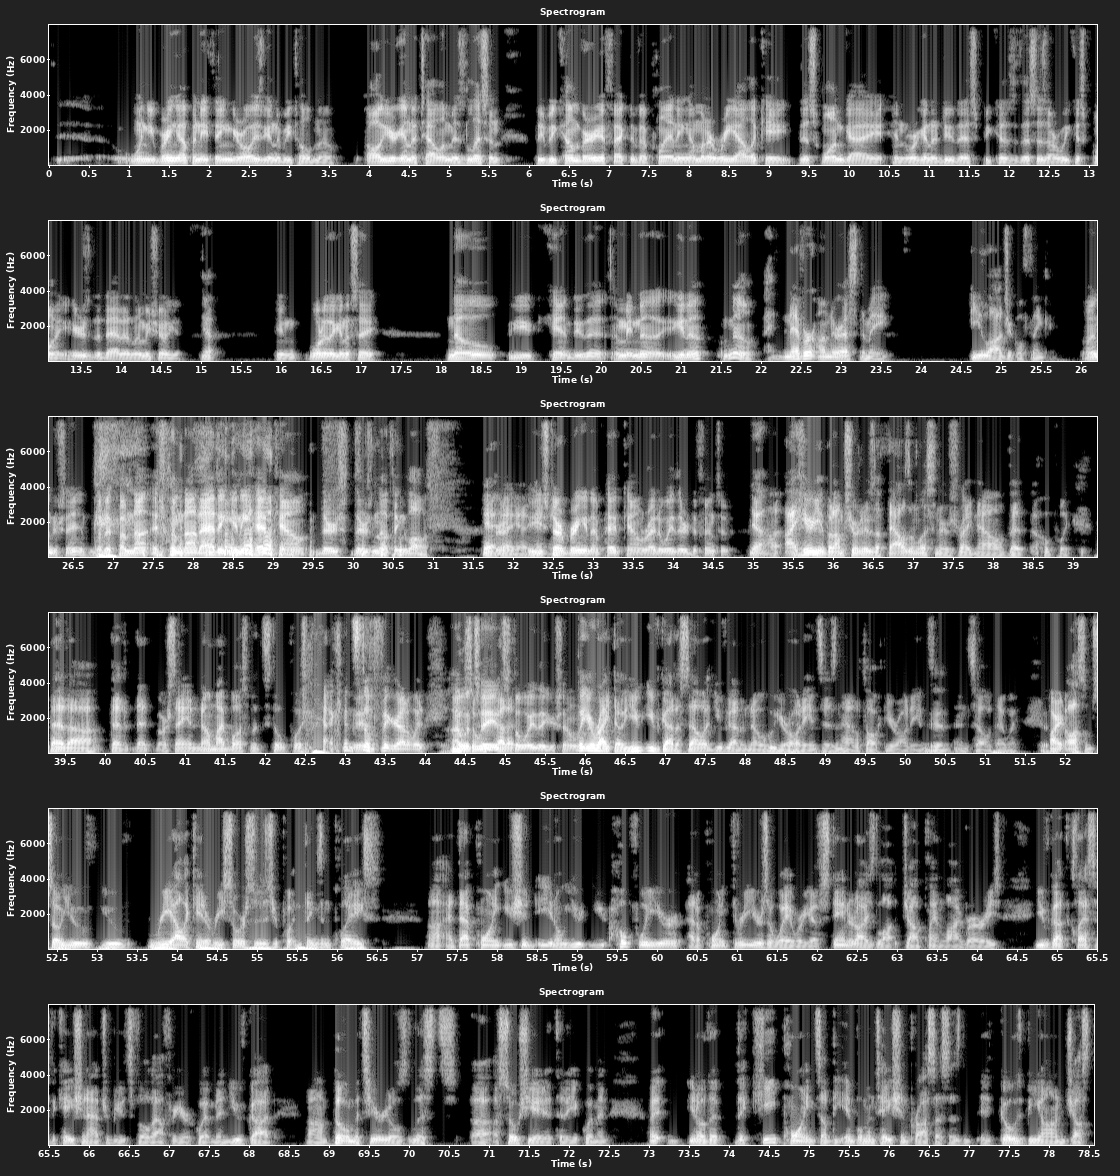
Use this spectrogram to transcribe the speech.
when you bring up anything, you're always going to be told no. All you're going to tell them is, listen, we've become very effective at planning. I'm going to reallocate this one guy and we're going to do this because this is our weakest point. Here's the data. Let me show you. Yep. And what are they going to say? No, you can't do that. I mean, no, you know, no. Never underestimate illogical thinking. I understand, but if I'm not if I'm not adding any head count, there's there's nothing lost. Yeah, Right? yeah, yeah. you yeah, start bringing up head count right away, they're defensive. Yeah, I, I hear you, but I'm sure there's a thousand listeners right now that hopefully that uh that that are saying no, my boss would still push back and still figure out a way. I know, would so say it's gotta- the way that you're selling. But you're right though. You you've got to sell it. You've got to know who your audience is and how to talk to your audience Yeah. and, and sell it that way. Yeah. All right, awesome. So you've you've reallocated resources. You're putting things in place. Uh, at that point, you should you know you you hopefully you're at a point three years away where you have standardized lo- job plan libraries. You've got the classification attributes filled out for your equipment. You've got um, bill of materials lists uh, associated to the equipment. I- you know the the key points of the implementation process is it goes beyond just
